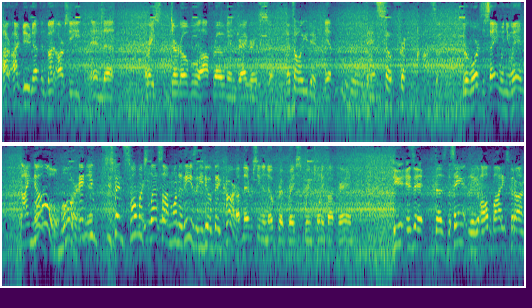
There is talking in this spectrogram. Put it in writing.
I, I do nothing but RC and uh, I race dirt oval, off road, and drag race. So, That's all you do. yep. That's so freaking awesome. The reward's the same when you win. I know. more, And yeah. you spend so much less on one of these than you do a big car. I've never seen a no prep race bring 25 grand. Do you, is it does the same? Do all the bodies fit on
